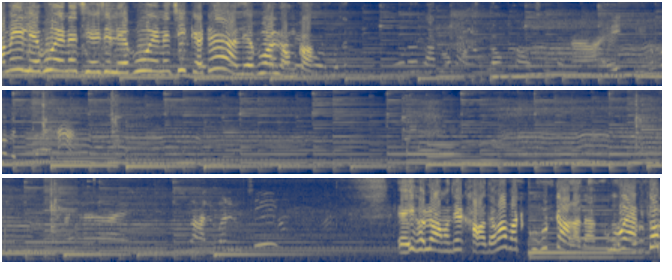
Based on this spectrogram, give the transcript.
আমি লেবু এনেছি এই যে লেবু এনেছি কেটে আর লেবু আর লঙ্কা। এই হলো আমাদের খাওয়া দাওয়া বাট কুকুরটা আলাদা। কুকুর একদম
